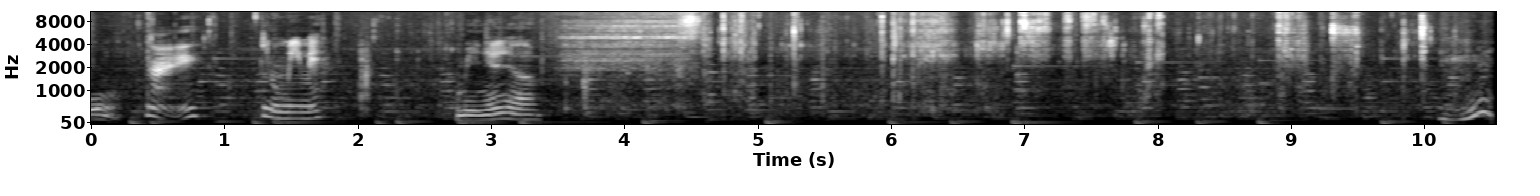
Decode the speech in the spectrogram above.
กุ้ง ไหน หนูมีไหมมีเนี้ยเนอะ อืม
